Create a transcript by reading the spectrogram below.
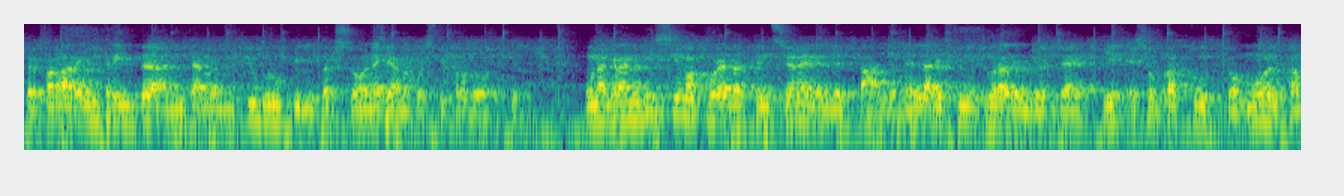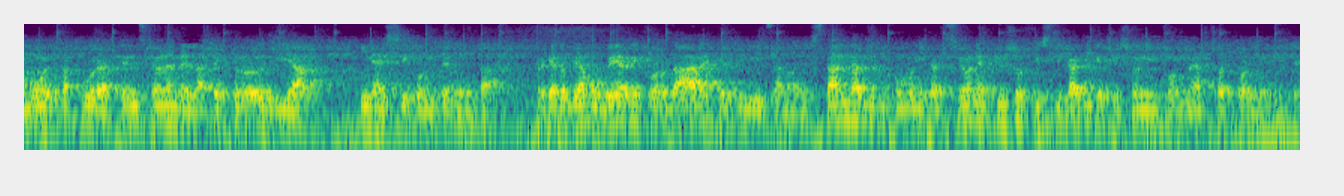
per parlare in thread all'interno di più gruppi di persone che hanno questi prodotti. Una grandissima cura d'attenzione nel dettaglio, nella rifinitura degli oggetti e soprattutto molta molta cura e attenzione nella tecnologia in essi contenuta, perché dobbiamo ben ricordare che utilizzano gli standard di comunicazione più sofisticati che ci sono in commercio attualmente.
